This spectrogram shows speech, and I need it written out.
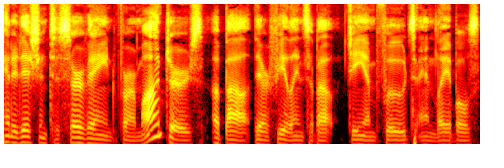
In addition to surveying Vermonters about their feelings about GM foods and labels,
